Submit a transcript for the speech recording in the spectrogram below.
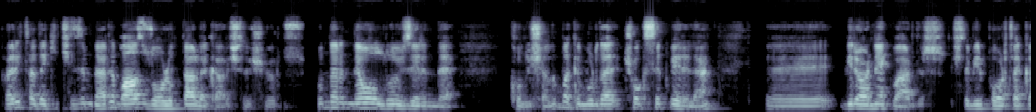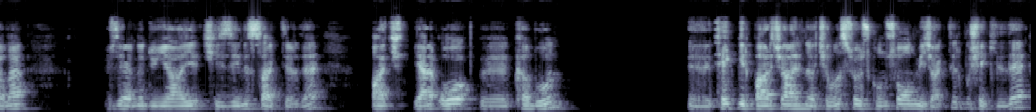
haritadaki çizimlerde bazı zorluklarla karşılaşıyoruz. Bunların ne olduğu üzerinde konuşalım. Bakın burada çok sık verilen bir örnek vardır. İşte bir portakala üzerine dünyayı çizdiğiniz takdirde aç yani o kabuğun tek bir parça halinde açılması söz konusu olmayacaktır. Bu şekilde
